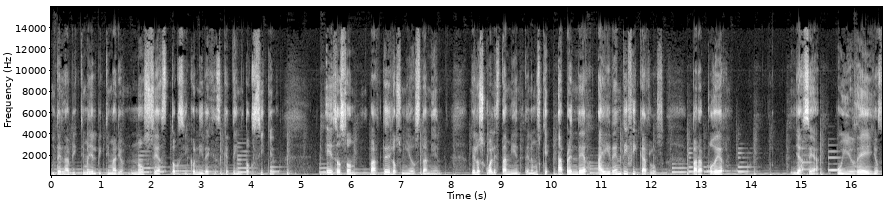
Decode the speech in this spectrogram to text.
de la víctima y el victimario. No seas tóxico ni dejes que te intoxiquen. Esos son parte de los miedos también, de los cuales también tenemos que aprender a identificarlos para poder, ya sea huir de ellos,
